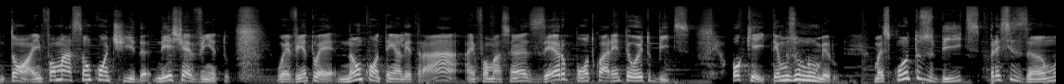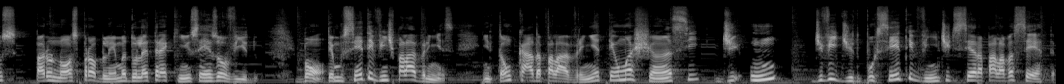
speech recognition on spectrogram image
Então, ó, a informação contida neste evento, o evento é não contém a letra A, a informação é 0.48 bits. Ok, temos um número, mas quantos bits precisamos para o nosso problema do letrequinho ser resolvido? Bom, temos 120 palavrinhas, então cada palavrinha tem uma chance de 1 dividido por 120 de ser a palavra certa,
